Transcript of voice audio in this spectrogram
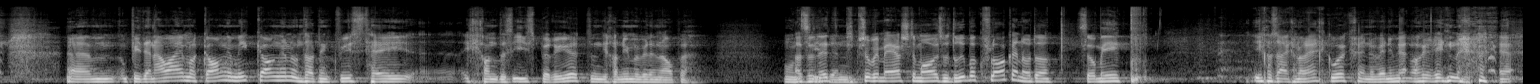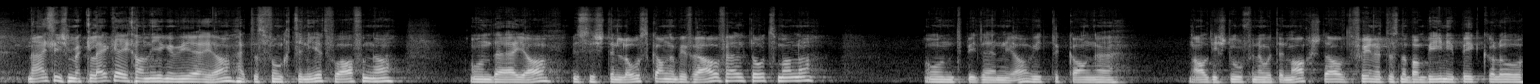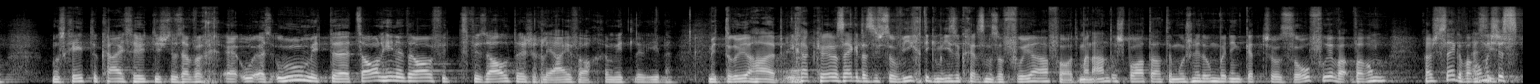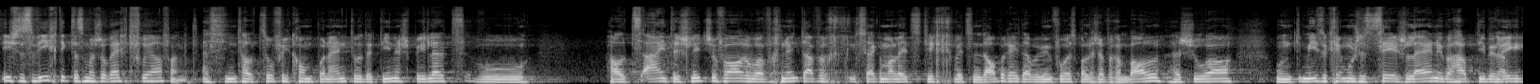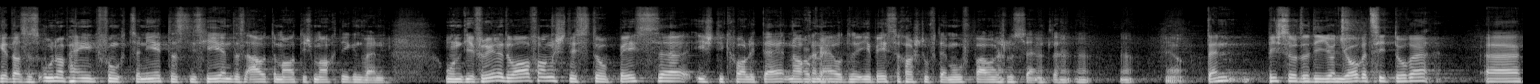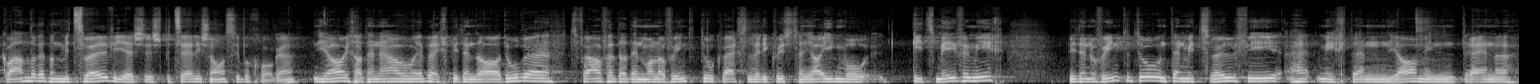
Ähm, und bin dann auch einmal gegangen, mitgegangen und habe dann gewusst, hey, ich habe das Eis berührt und ich kann nicht mehr runter. Und Also nicht dann- schon beim ersten Mal so drüber geflogen oder so mehr? Ich habe es eigentlich noch recht gut können, wenn ich mich mal erinnere. Ja. Nein, es ist mir gelegen. Ich habe irgendwie, ja, hat das funktioniert von Anfang an. Und äh, ja, es ist dann losgegangen bei Frauenfeld dort mal noch. Und bin dann ja, weitergegangen, all die Stufen, die du dann machst. Da. Früher hat das noch Bambini, Piccolo, Mosquito geheißen. Heute ist das einfach ein U, mit der Zahl hinten drauf. Für, fürs Alter ist es ein bisschen einfacher mittlerweile. Mit dreieinhalb. Ich habe gehört sagen, das ist so wichtig im Eishockey, dass man so früh anfängt. Man andere Sportarten muss nicht unbedingt schon so früh. Wa- Warum? Kannst du sagen, warum Es ist, es, ist es wichtig, dass man schon recht früh anfängt? Es sind halt so viele Komponenten, die dort spielen, wo halt das eine ist Schlittschuhfahren, wo einfach nicht einfach, ich sage mal jetzt, ich will es nicht abreden, aber beim Fußball du einfach einen Ball, hast Schuhe an und im Eishockey musst du es zuerst lernen, überhaupt die Bewegungen, dass es unabhängig funktioniert, dass das Hirn das automatisch macht irgendwann. Und je früher du anfängst, desto besser ist die Qualität nachher Okay. oder je besser kannst du auf dem aufbauen schlussendlich. Ja, ja. Ja. Dann bist du durch die Juniorenzeit durch äh, gewandert und mit zwölf hast du eine spezielle Chance bekommen. Gell? Ja, ich habe dann auch, eben, ich bin dann da durch, das Frauenfeld, habe dann mal auf Winterthur gewechselt, weil ich gewusst habe, ja, irgendwo gibt es mehr für mich. Bin dann auf Winterthur und dann mit 12 hat mich dann, ja, mein Trainer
